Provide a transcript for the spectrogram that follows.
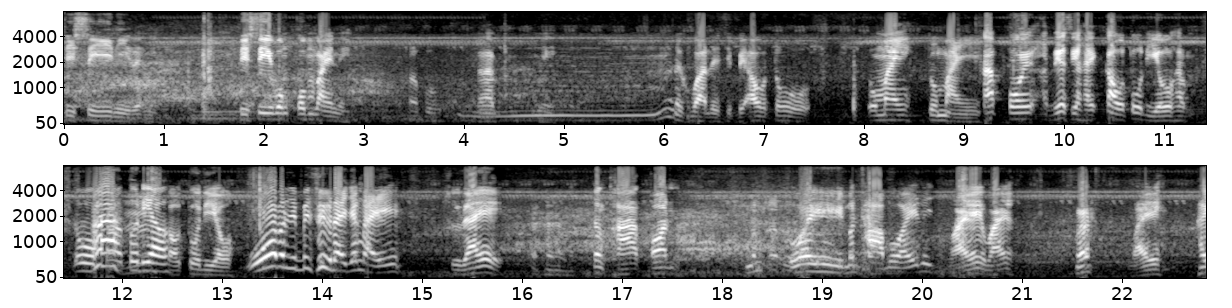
ที่สี่นี่แหละนี่ ที่สี่วงกลมไว้นี่ ครับผมครับนี่ อืมนึกว่าได้สิไปเอาตัวตัวใหม่ตัวใหม่ ครับโปรยเดี๋ยวสิให้เก้าตัวเดียวครับโอ้เก้าตัวเดียว เก้าตัวเดียว โอ้มันสิไปซื้อได้จังไดคือได้ต้องทาก่อนมันโอ้ยมันถามบ่ไหว้ได้ไหวไหวฮะ ไหวให้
